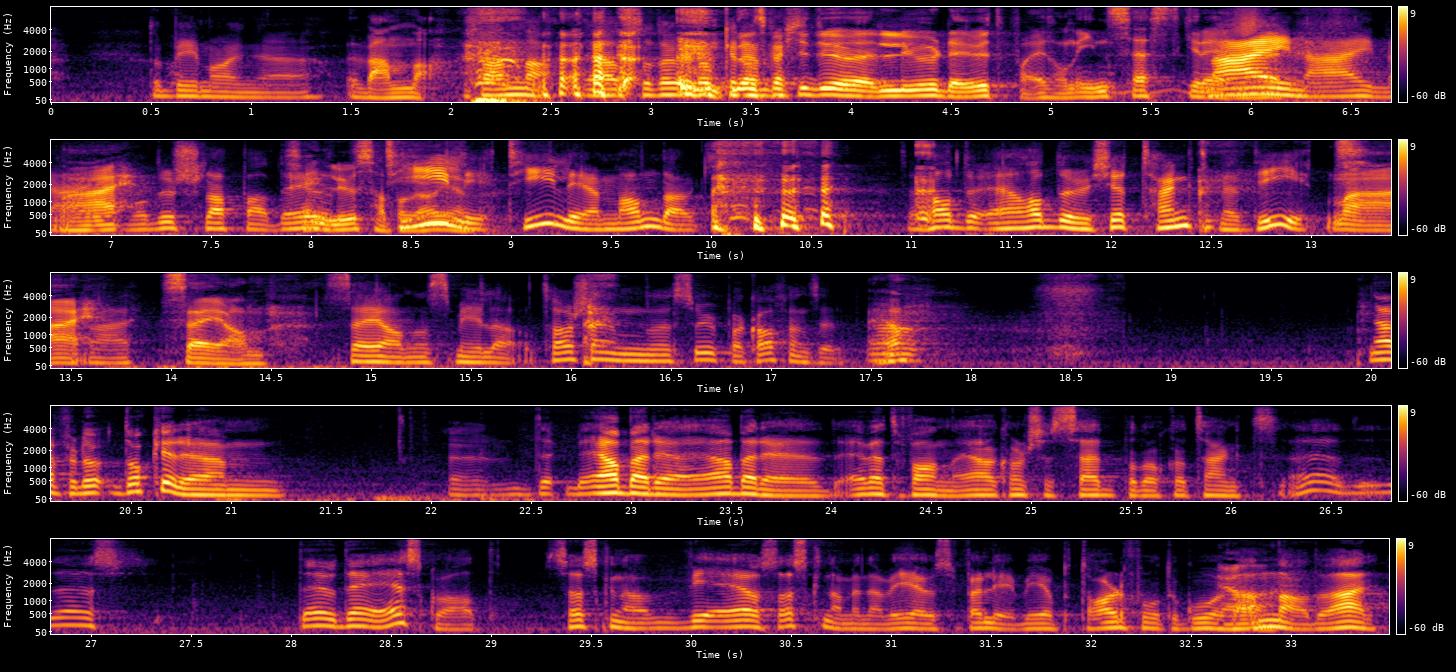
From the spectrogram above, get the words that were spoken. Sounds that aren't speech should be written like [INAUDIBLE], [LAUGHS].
Da blir man uh, venner. venner. Ja, dere, Nå [LAUGHS] skal ikke du lure deg ut på ei sånn incest-greie. Nei, nei, nei, Nei. må du slappe av. Det er jo tidlig, tidlig en mandag. [LAUGHS] Hadde, jeg hadde jo ikke tenkt meg dit, Nei, Nei. sier han. sier han og smiler. Og tar seg en sup av kaffen sin. Ja. Nei, for dere um, eh, det, jeg, har bare, bare Jeg vet faen, jeg har kanskje sett på dere og tenkt eh, det, det, det er jo det jeg skulle hatt. Søskene, vi er jo søsknene mine, vi er jo selvfølgelig vi er på talefot og gode Ja. venner. og det der.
